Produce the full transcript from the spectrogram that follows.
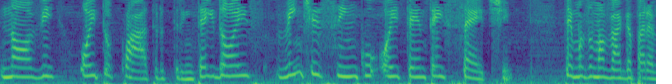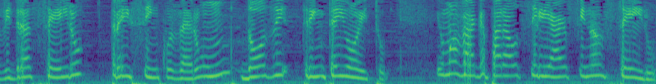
984 32 25 87. Temos uma vaga para vidraceiro 3501 1238 e uma vaga para auxiliar financeiro.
